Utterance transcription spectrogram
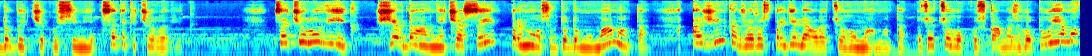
добитчик у сім'ї все-таки чоловік. Це чоловік ще в давні часи приносив додому мамонта, а жінка вже розподіляла цього мамонта. З оцього куска ми зготуємо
